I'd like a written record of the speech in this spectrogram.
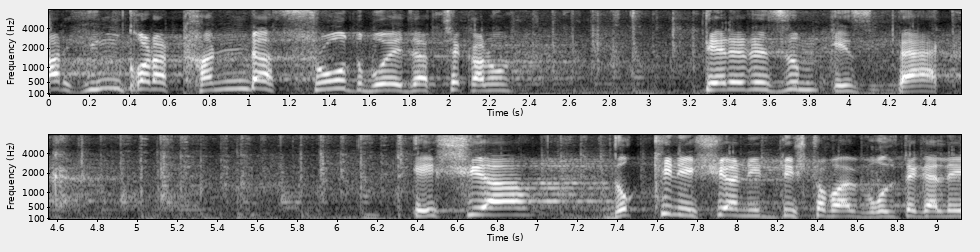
আর হিম করা ঠান্ডা স্রোত বয়ে যাচ্ছে, কারণ টেরোরিজম ইজ ব্যাক এশিয়া, দক্ষিণ এশিয়া নির্দিষ্টভাবে বলতে গেলে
